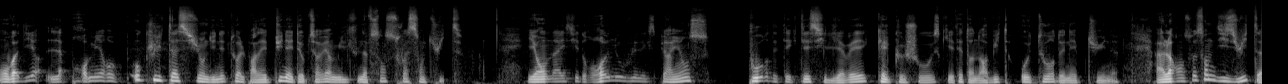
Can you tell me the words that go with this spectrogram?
on va dire la première occultation d'une étoile par Neptune a été observée en 1968. Et on a essayé de renouveler l'expérience pour détecter s'il y avait quelque chose qui était en orbite autour de Neptune. Alors en 78,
